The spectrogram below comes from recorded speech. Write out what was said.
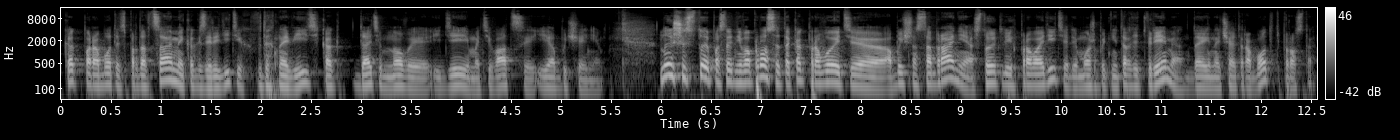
как поработать с продавцами, как зарядить их, вдохновить, как дать им новые идеи, мотивации и обучение. Ну и шестой, последний вопрос, это как проводите обычно собрания, стоит ли их проводить или, может быть, не тратить время, да и начать работать просто.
